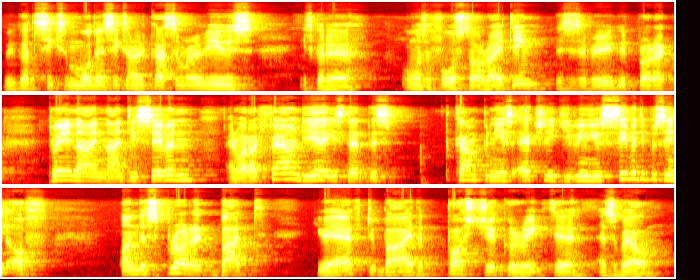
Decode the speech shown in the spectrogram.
we've got six more than 600 customer reviews. It's got a almost a four-star rating. This is a very good product. 29.97 and what I found here is that this company is actually giving you 70% off on this product but you have to buy the posture corrector as well.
